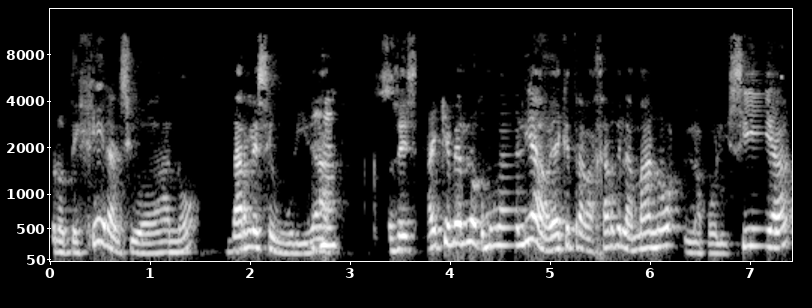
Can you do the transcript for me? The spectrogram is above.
proteger al ciudadano, darle seguridad. Entonces, hay que verlo como un aliado, hay que trabajar de la mano la policía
